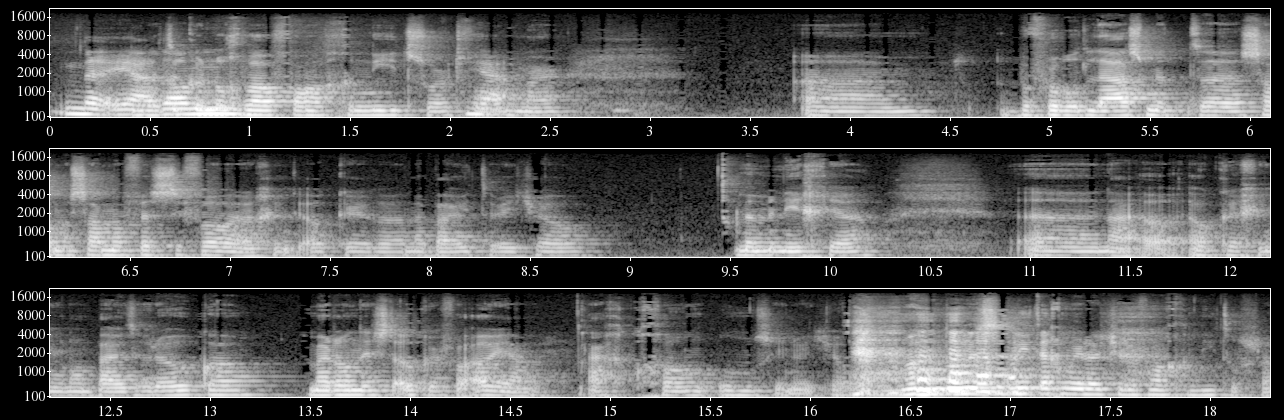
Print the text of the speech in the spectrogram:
Nee, ja, dan... ik er nog wel van geniet, soort van. Maar ehm, bijvoorbeeld laatst met eh Sama Sama Festival, ja, ging ik elke keer naar buiten, weet je wel. Met mijn nichtje. Eh, nou, el- elke keer gingen we dan buiten roken. Maar dan is het ook weer van, oh ja, eigenlijk gewoon onzin, weet je wel. Maar dan is het niet echt meer dat je ervan geniet of zo.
